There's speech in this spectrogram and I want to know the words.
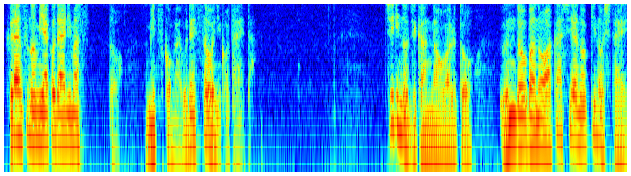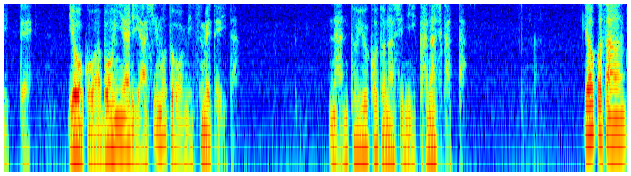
フランスの都であります。と、美津子が嬉しそうに答えた。地理の時間が終わると、運動場のアカシアの木の下へ行って、陽子はぼんやり足元を見つめていた。なんということなしに悲しかった。陽子さん。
